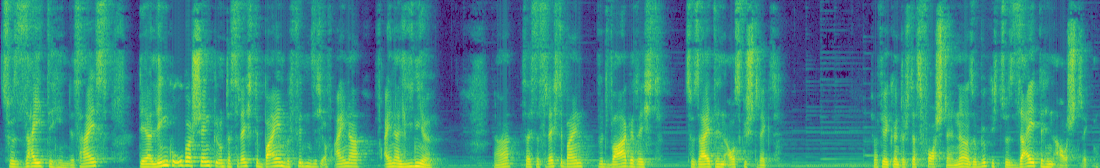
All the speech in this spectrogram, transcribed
Zur Seite hin. Das heißt, der linke Oberschenkel und das rechte Bein befinden sich auf einer, auf einer Linie. Ja, das heißt, das rechte Bein wird waagerecht zur Seite hin ausgestreckt. Ich hoffe, ihr könnt euch das vorstellen. Ne? Also wirklich zur Seite hin ausstrecken.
